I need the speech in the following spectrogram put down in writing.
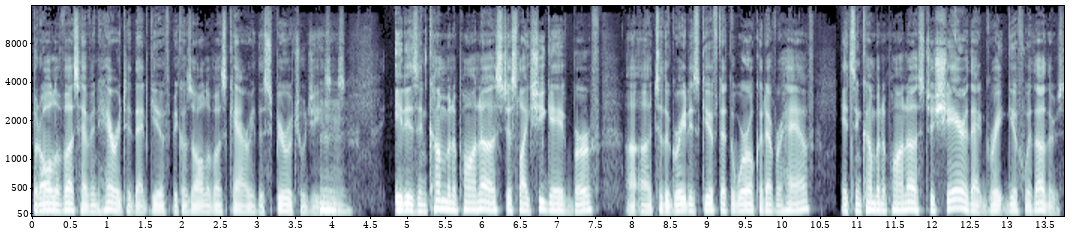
but all of us have inherited that gift because all of us carry the spiritual Jesus. Mm. It is incumbent upon us, just like she gave birth uh, uh, to the greatest gift that the world could ever have, it's incumbent upon us to share that great gift with others.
